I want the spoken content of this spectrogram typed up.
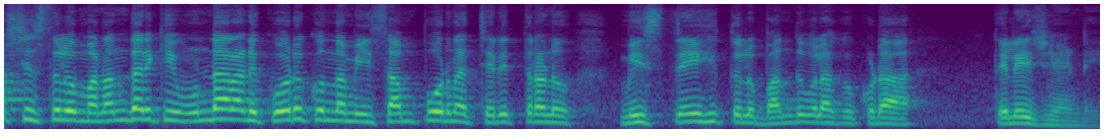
ఆశీస్సులు మనందరికీ ఉండాలని కోరుకుందాం ఈ సంపూర్ణ చరిత్రను మీ స్నేహితులు బంధువులకు కూడా తెలియజేయండి.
